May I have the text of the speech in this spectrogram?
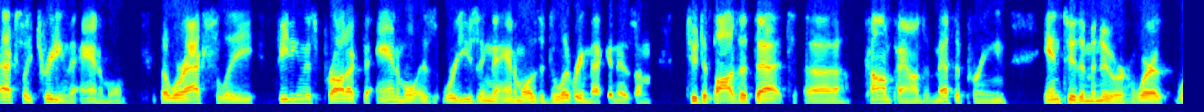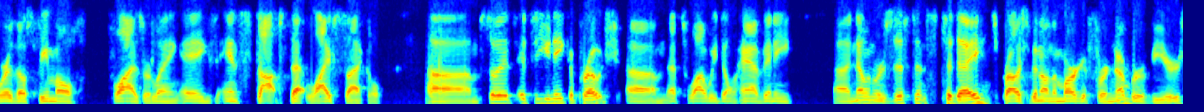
actually treating the animal, but we're actually feeding this product. The animal is we're using the animal as a delivery mechanism to deposit that uh, compound, methoprene, into the manure where where those female flies are laying eggs and stops that life cycle. Um, so it's, it's a unique approach. Um, that's why we don't have any uh, known resistance today. It's probably been on the market for a number of years.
